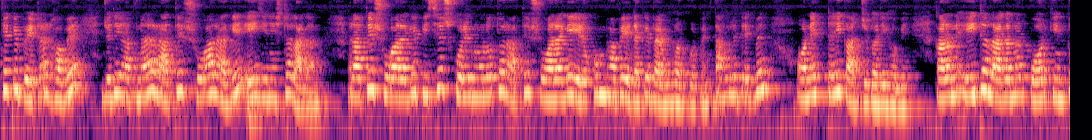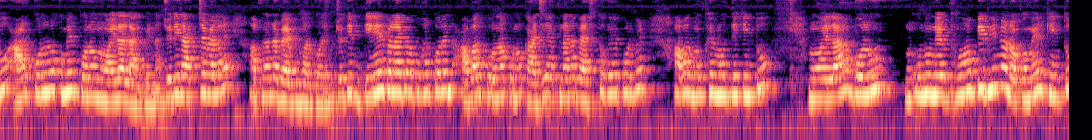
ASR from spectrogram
থেকে বেটার হবে যদি আপনারা রাতে শোয়ার আগে এই জিনিসটা লাগান। রাতে শোয়ার আগে, বিশেষ করে মূলত রাতে শোয়ার আগে এরকমভাবে এটাকে ব্যবহার করবেন। তাহলে দেখবেন অনেকটাই কার্যকারী হবে। কারণ এইটা লাগানোর পর কিন্তু আর কোনো রকমের কোনো ময়লা লাগবে না। যদি রাত্রেবেলায় আপনারা ব্যবহার করেন, যদি দিনের বেলায় ব্যবহার করেন, আবার কোনো না কোনো কাজে আপনারা ব্যস্ত হয়ে পড়বেন। আবার মুখের মধ্যে কিন্তু ময়লা, বলুন, উনুনের ধোঁয়া বিভিন্ন রকমের কিন্তু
